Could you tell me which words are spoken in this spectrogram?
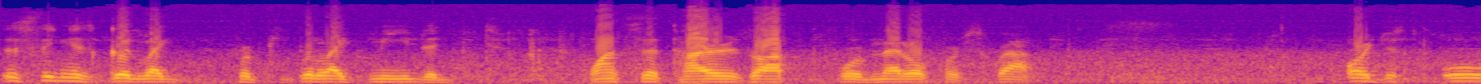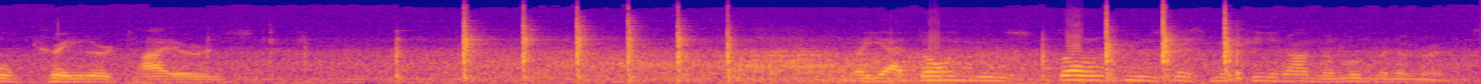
This thing is good like for people like me that wants the tires off for metal for scrap. Or just old trailer tires but yeah don't use don't use this machine on the aluminum rims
